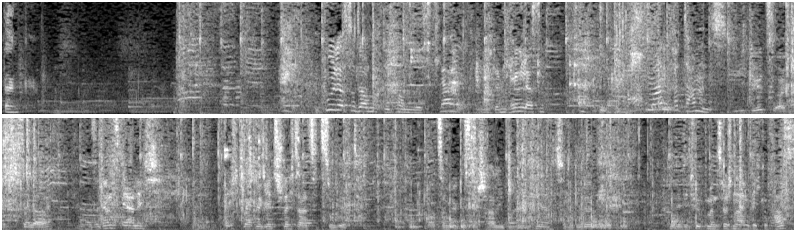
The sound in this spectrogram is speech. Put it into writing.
Danke. Cool, dass du doch noch gekommen bist. Ja, mich doch nicht hängen lassen. Ach Mann, verdammt. Wie geht's eigentlich, Stella? Also ganz ehrlich, ich glaube, mir geht's schlechter, als sie zugibt. Aber zum Glück ist der Charlie bei mir. Ja, zum Glück. Haben wir die Typen inzwischen eigentlich gefasst?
